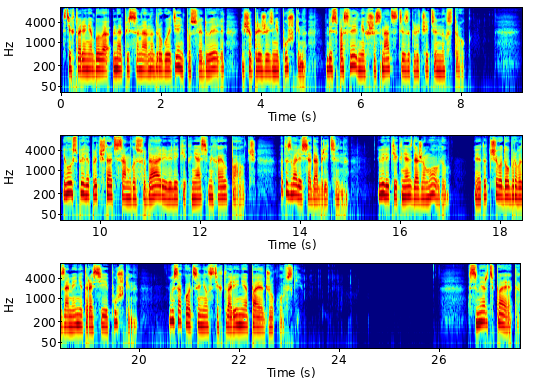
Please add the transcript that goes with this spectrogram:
Стихотворение было написано на другой день после дуэли, еще при жизни Пушкина, без последних 16 заключительных строк. Его успели прочитать сам государь и великий князь Михаил Павлович. Отозвались одобрительно. Великий князь даже молвил, «Этот чего доброго заменит России Пушкина». Высоко оценил стихотворение поэт Жуковский. Смерть поэта.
